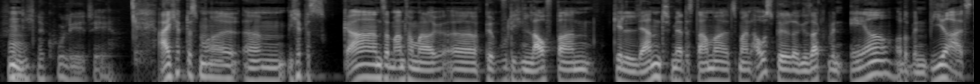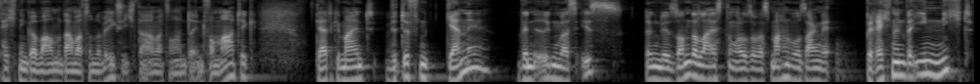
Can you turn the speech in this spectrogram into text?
Finde hm. ich eine coole Idee. Ah, ich habe das mal, ähm, ich habe das ganz am Anfang mal äh, beruflichen Laufbahn gelernt. Mir hat das damals mein Ausbilder gesagt, wenn er oder wenn wir als Techniker waren damals unterwegs, ich damals noch in der Informatik, der hat gemeint, wir dürfen gerne, wenn irgendwas ist, irgendeine Sonderleistung oder sowas machen, wo wir sagen, berechnen wir ihn nicht,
